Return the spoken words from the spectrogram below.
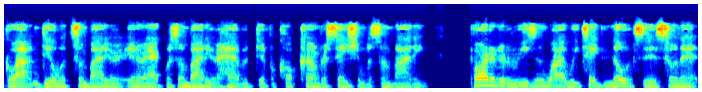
go out and deal with somebody or interact with somebody or have a difficult conversation with somebody, part of the reason why we take notes is so that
